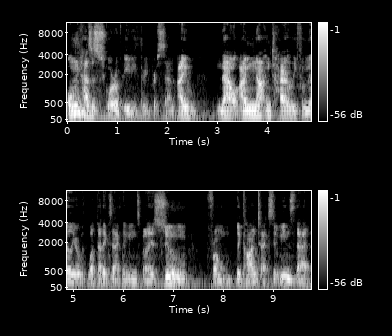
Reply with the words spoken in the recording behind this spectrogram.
only has a score of 83%. I now I'm not entirely familiar with what that exactly means, but I assume from the context it means that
